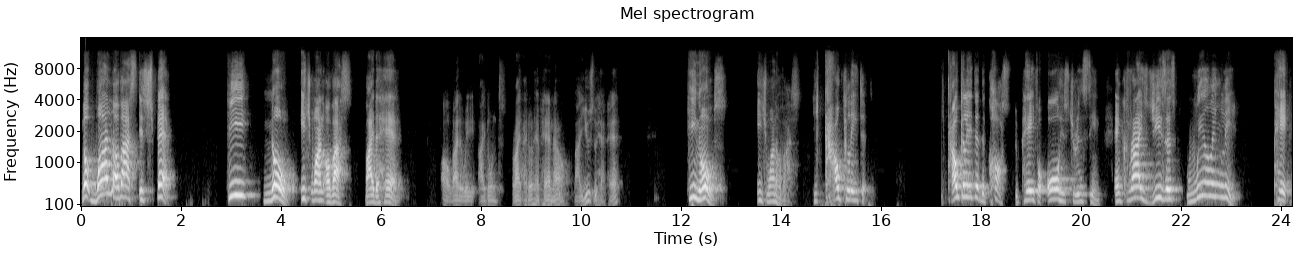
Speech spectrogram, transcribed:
Not one of us is spared. He knows each one of us by the hair Oh, by the way, I don't, right? I don't have hair now. I used to have hair. He knows each one of us. He calculated. He calculated the cost to pay for all his children's sin. And Christ Jesus willingly paid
